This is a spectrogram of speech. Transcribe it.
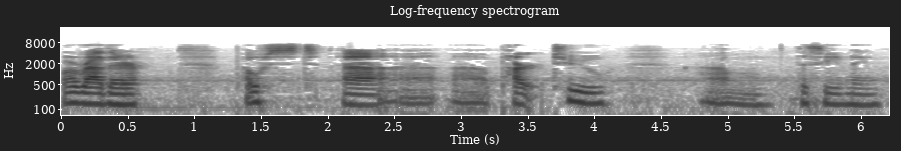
or rather post uh, uh, part two um, this evening.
